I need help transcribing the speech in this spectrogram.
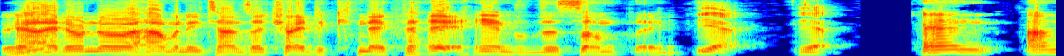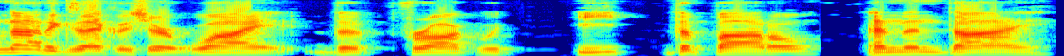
Yeah, I don't know how many times I tried to connect that handle to something. yeah, yeah. And I'm not exactly sure why the frog would eat the bottle and then die.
